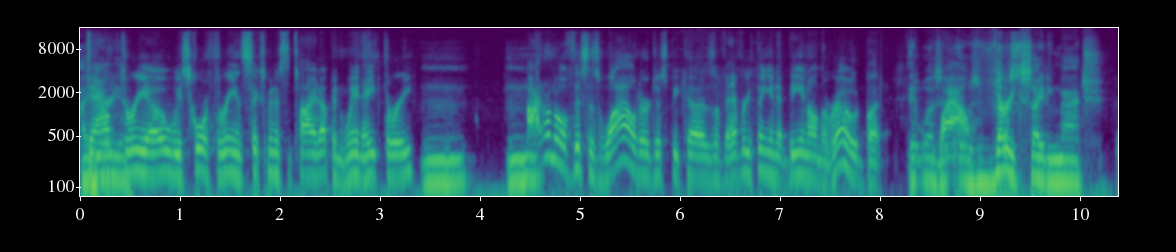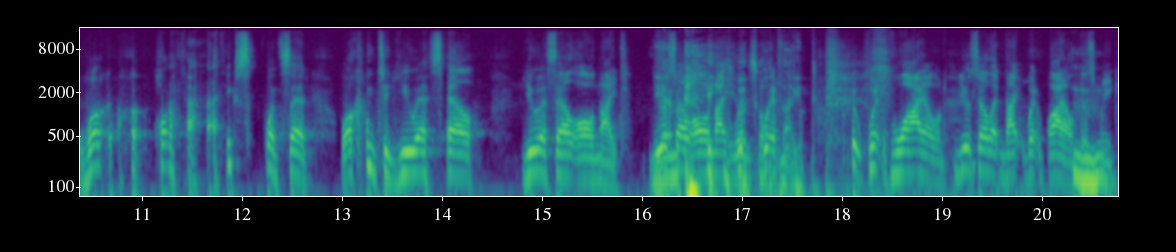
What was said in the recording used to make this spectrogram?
I hear Down you. 3-0, we score three in six minutes to tie it up and win 8-3. Mm-hmm. I don't know if this is wilder just because of everything and it being on the road, but It was Wow. it was a very Just- exciting match. Welcome, hold on. I think someone said, "Welcome to USL, USL all night." USL all night went, all went, night. went wild. USL at night went wild this mm-hmm. week.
